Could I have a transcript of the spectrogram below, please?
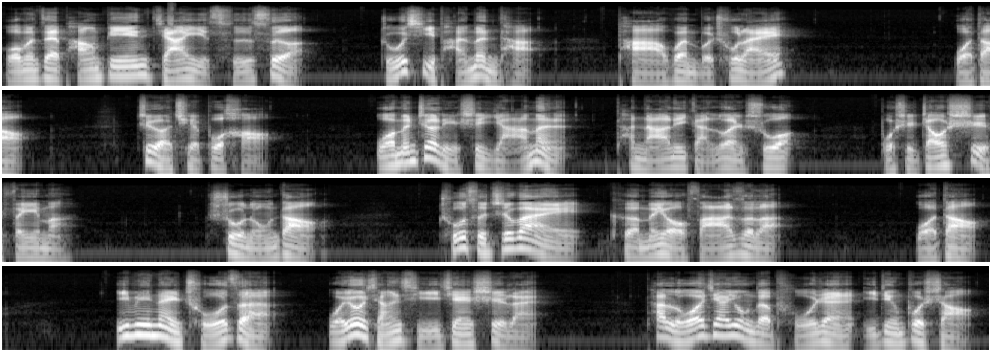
我们在旁边假以辞色，逐细盘问他，怕问不出来。我道：“这却不好，我们这里是衙门，他哪里敢乱说？不是招是非吗？”树农道：“除此之外，可没有法子了。”我道：“因为那厨子，我又想起一件事来。他罗家用的仆人一定不少，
